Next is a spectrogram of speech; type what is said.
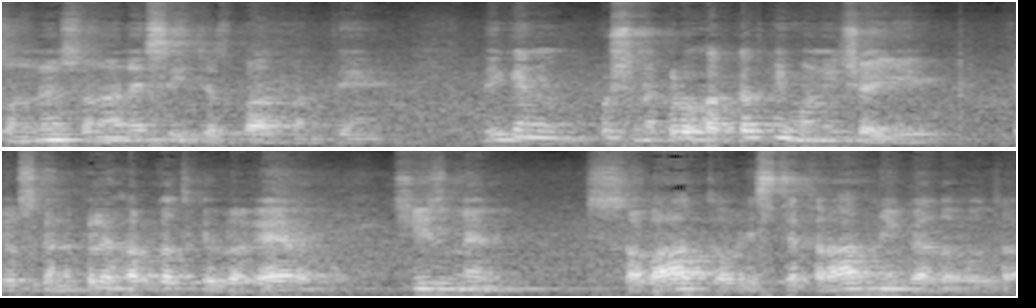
سننے سنانے سے ہی جذبات بنتے ہیں۔ لیکن کچھ نقل و حرکت بھی ہونی چاہیے کہ اس کا نقل و حرکت کے بغیر چیز میں ثبات اور استقرار نہیں پیدا ہوتا،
